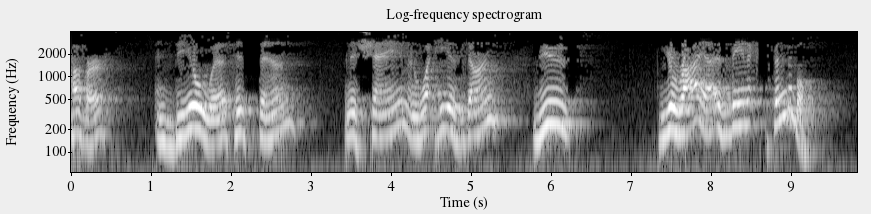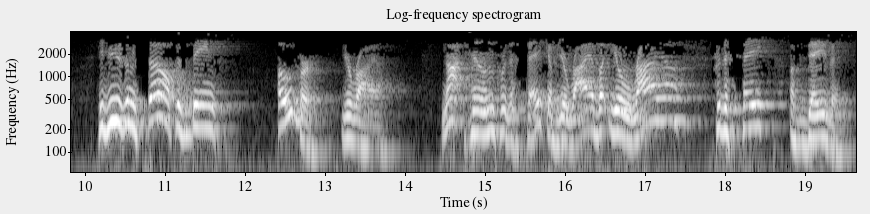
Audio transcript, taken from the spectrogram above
cover and deal with his sin and his shame and what he has done, views Uriah as being expendable. He views himself as being over Uriah. Not him for the sake of Uriah, but Uriah for the sake of David.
